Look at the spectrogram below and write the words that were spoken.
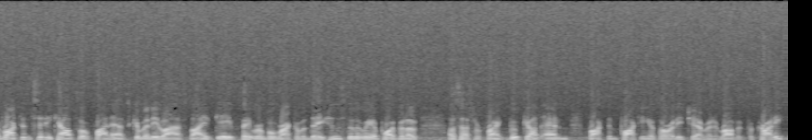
The Brockton City Council Finance Committee last night gave favorable recommendations to the reappointment of Assessor Frank Butgut and Brockton Parking Authority Chairman Robert Picardi,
